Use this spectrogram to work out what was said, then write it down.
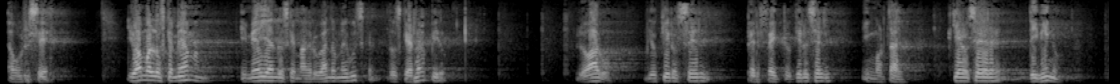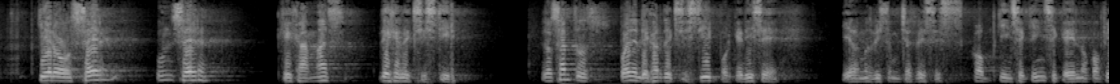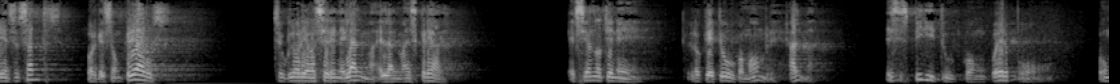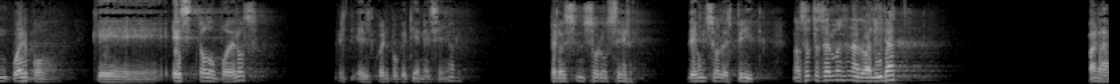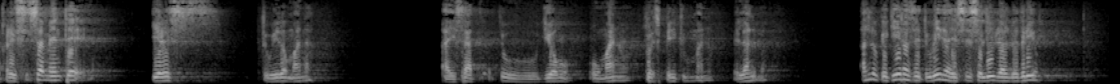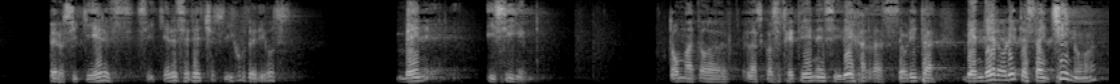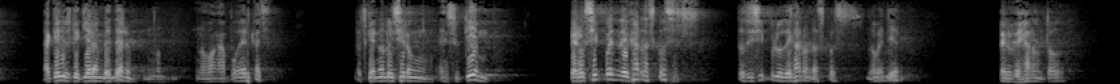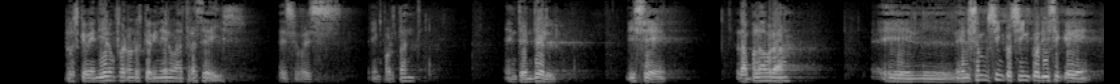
aborrecer. Yo amo a los que me aman, y me hallan los que madrugando me buscan, los que rápido. Lo hago. Yo quiero ser perfecto, quiero ser inmortal, quiero ser divino, quiero ser un ser que jamás deje de existir. Los santos pueden dejar de existir porque dice, y lo hemos visto muchas veces, Job 15:15, que él no confía en sus santos, porque son creados. Su gloria va a ser en el alma, el alma es creada. El Señor no tiene lo que tuvo como hombre, alma. Es espíritu con cuerpo, un cuerpo que es todopoderoso, el, el cuerpo que tiene el Señor. Pero es un solo ser, de un solo espíritu. Nosotros tenemos una dualidad para precisamente, ¿quieres tu vida humana? Ahí está tu yo humano, tu espíritu humano, el alma. Haz lo que quieras de tu vida, ese es el libre albedrío. Pero si quieres, si quieres ser hechos hijos de Dios, ven y siguen. Toma todas las cosas que tienes y déjalas ahorita. Vender ahorita está en chino. ¿eh? Aquellos que quieran vender no, no van a poder casi. Los que no lo hicieron en su tiempo. Pero sí pueden dejar las cosas. Los discípulos dejaron las cosas, no vendieron. Pero dejaron todo. Los que vendieron fueron los que vinieron atrás de ellos. Eso es importante. Entenderlo. Dice la palabra, el, el Salmo 5.5 dice que,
